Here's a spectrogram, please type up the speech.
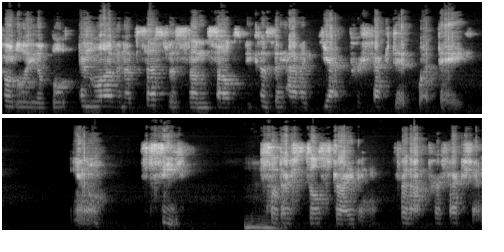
totally in love and obsessed with themselves because they haven't yet perfected what they, you know, see. Mm. So they're still striving for that perfection.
